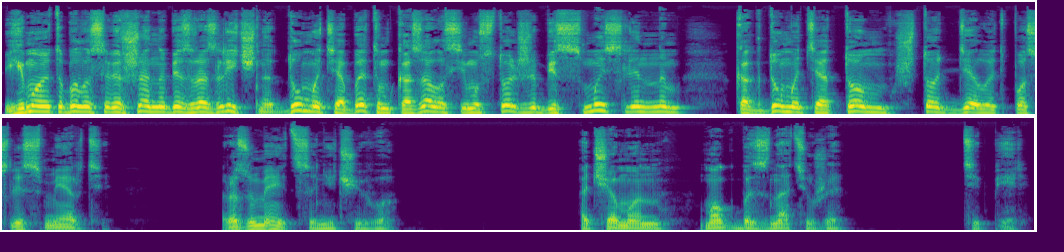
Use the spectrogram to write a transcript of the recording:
Ему это было совершенно безразлично. Думать об этом казалось ему столь же бессмысленным, как думать о том, что делать после смерти. Разумеется, ничего. О чем он мог бы знать уже теперь.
